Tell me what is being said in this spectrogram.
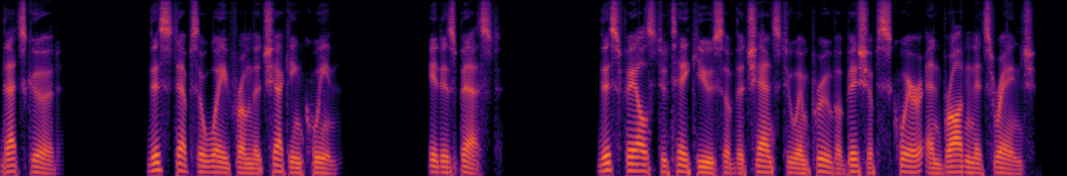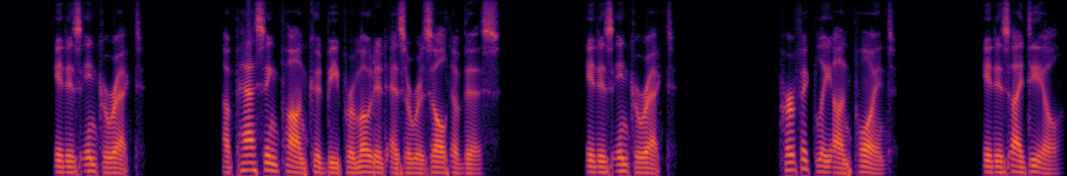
That's good. This steps away from the checking queen. It is best. This fails to take use of the chance to improve a bishop's square and broaden its range. It is incorrect. A passing pawn could be promoted as a result of this. It is incorrect. Perfectly on point. It is ideal.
